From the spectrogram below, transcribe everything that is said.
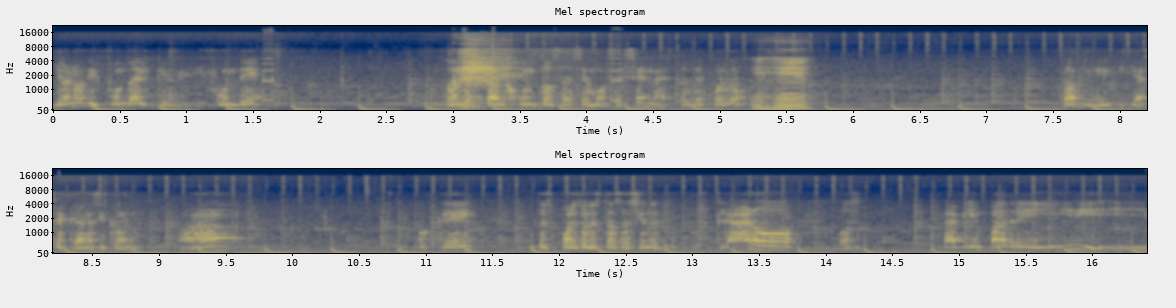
yo no difundo al que me difunde, pues ¿dónde está el juntos hacemos escena? ¿Estás de acuerdo? y, ya se quedan así con, ah, ok, entonces por eso le estás haciendo. pues claro, está bien padre ir y,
